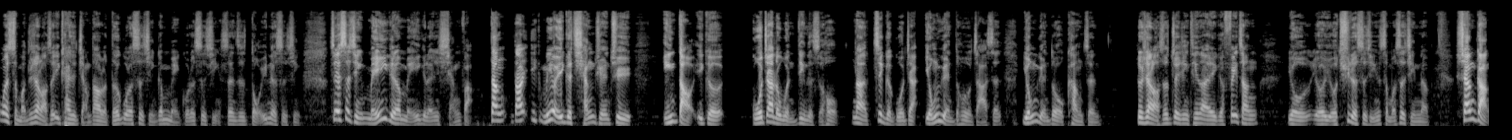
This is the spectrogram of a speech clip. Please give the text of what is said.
为什么？就像老师一开始讲到了德国的事情、跟美国的事情，甚至抖音的事情，这些事情，每一个人每一个人想法，当当一没有一个强权去引导一个国家的稳定的时候，那这个国家永远都会有杂声，永远都有抗争。就像老师最近听到一个非常。有有有趣的事情什么事情呢？香港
